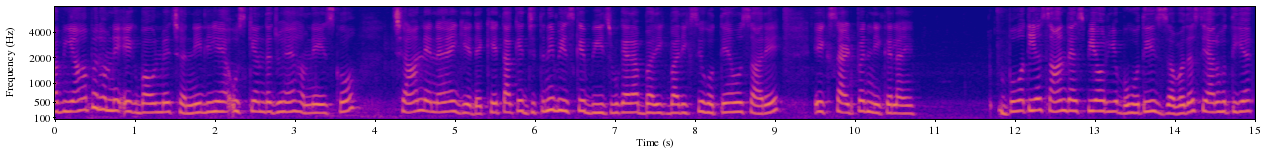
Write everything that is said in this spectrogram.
अब यहाँ पर हमने एक बाउल में छन्नी ली है, उसके अंदर जो है हमने इसको छान लेना है, ये देखें, ताकि जितने भी इसके बीज वगैरह बारीक बारीक से होते हैं, वो सारे एक साइड पर निकल आएँ। बहुत ही आसान रेसिपी है और ये बहुत ही ज़बरदस्त तैयार होती है।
